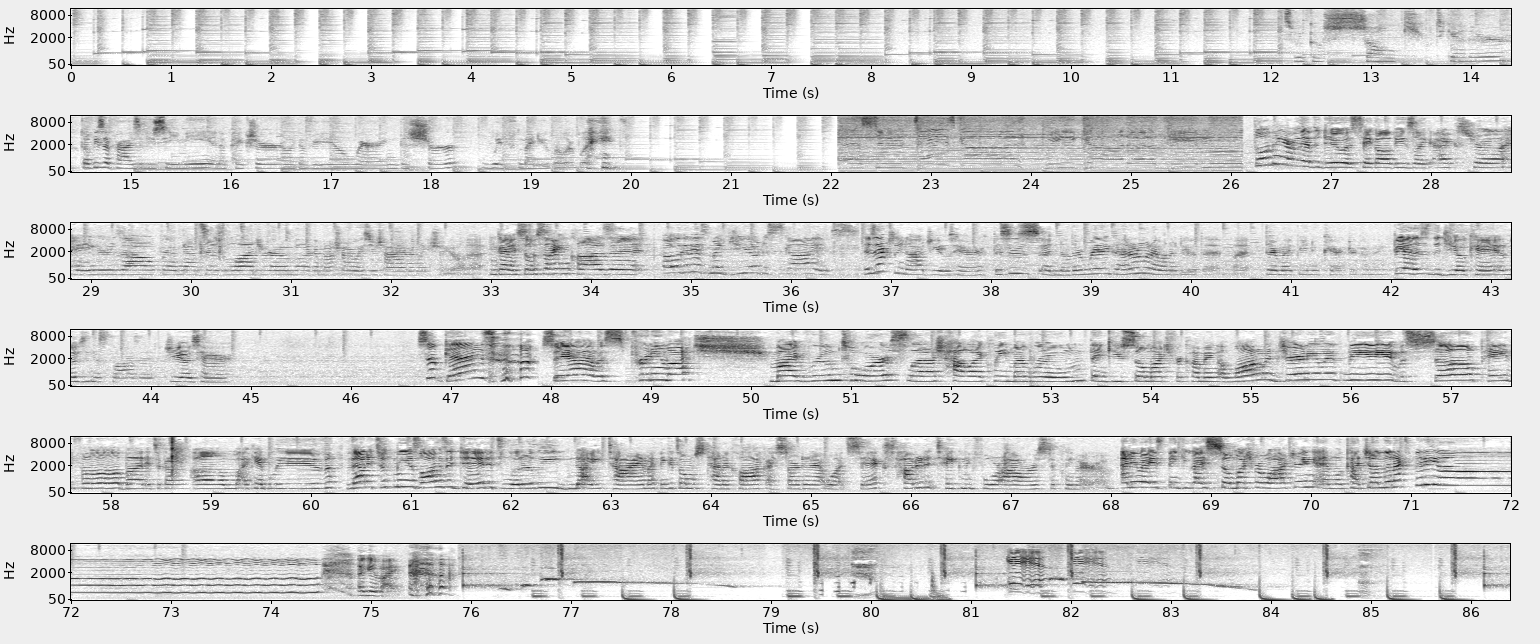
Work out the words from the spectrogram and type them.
Would go so cute together. Don't be surprised if you see me in a picture or like a video wearing this shirt with my new rollerblades. to do is take all these like extra hangers out, bring them downstairs in the laundry room, but like I'm not trying to waste your time and like show you all that. Okay, so second closet. Oh, look at this, my Geo disguise. This is actually not Geo's hair. This is another wig. I don't know what I want to do with it, but there might be a new character coming. But yeah, this is the Geo kit. It lives in this closet. Geo's hair. What's up, guys? so yeah, that was pretty much my room tour slash how I clean my room. Thank you so much for coming along the journey with me. It was so painful, but it's okay. Um, I can't believe that it took me as long as it did. It's literally nighttime. I think it's almost 10 o'clock. I started at what, six? How did it take me four hours to clean my room? Anyways, thank you guys so much for watching and we'll catch you on the next video. Okay, bye.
